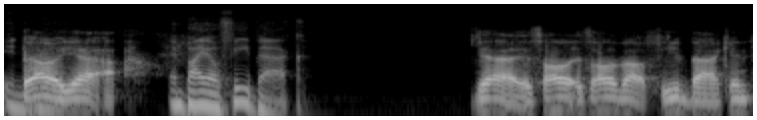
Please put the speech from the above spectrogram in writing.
in oh yeah. and biofeedback yeah it's all it's all about feedback. And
